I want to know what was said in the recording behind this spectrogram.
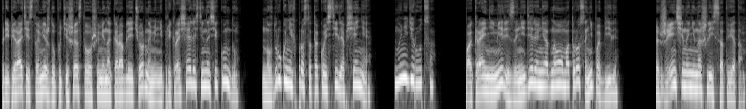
Препирательства между путешествовавшими на корабле черными не прекращались ни на секунду. Но вдруг у них просто такой стиль общения? Ну не дерутся. По крайней мере, за неделю ни одного матроса не побили. Женщины не нашлись с ответом.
